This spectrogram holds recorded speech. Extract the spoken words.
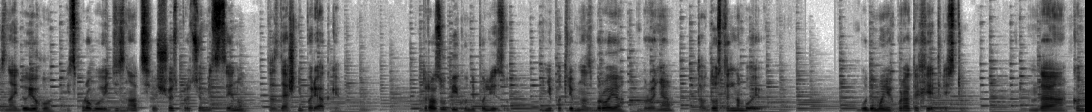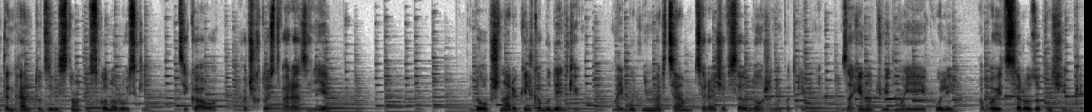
Знайду його і спробую дізнатися щось про цю місцину та здешні порядки. Одразу в бійку не полізу. Мені потрібна зброя, броня та вдосталь набоїв. Будемо їх брати хитрістю. Да, контингент тут, звісно, ісконо руський. Цікаво, хоч хтось тверезий є. Піду обшнарю кілька будинків. Майбутнім мерцям ці речі все одно вже не потрібні. Загинуть від моєї кулі або від сирозу печінки.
